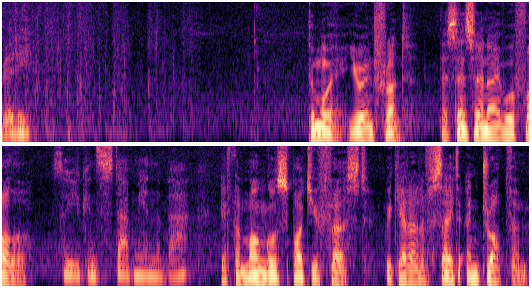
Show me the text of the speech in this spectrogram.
Ready? Tomoe, you're in front. The sensei and I will follow. So you can stab me in the back? If the Mongols spot you first, we get out of sight and drop them.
